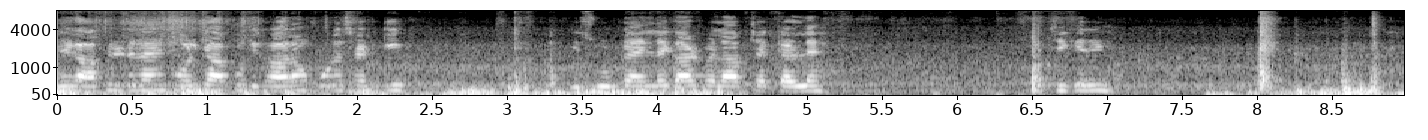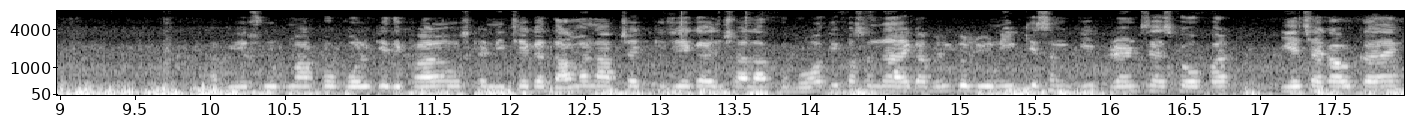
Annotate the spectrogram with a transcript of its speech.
ये आखिरी डिज़ाइन खोल के आपको दिखा रहा हूँ पूरे सेट की। ये सूट का इनले कार्ड पहले आप चेक कर लें। ठीक है जी। अब ये सूट मैं आपको खोल के दिखा रहा हूँ, उसके नीचे का दामन आप चेक कीजिएगा, इंशाल्लाह आपको बहुत ही पसंद आएगा। बिल्कुल यूनिक किस्म की प्रिंट्स है इसके ऊपर। ये चेकआउट करें।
